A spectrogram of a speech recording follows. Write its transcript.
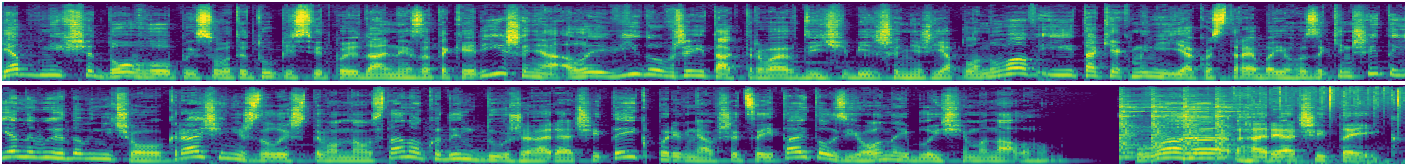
Я б міг ще довго описувати тупість відповідальних за таке рішення, але відео вже і так триває вдвічі більше, ніж я планував, і так як мені якось треба його закінчити, я не вигадав нічого краще, ніж залишити вам наостанок один дуже гарячий тейк, порівнявши цей тайтл з його найближчим аналогом. Увага, гарячий тейк.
